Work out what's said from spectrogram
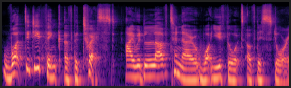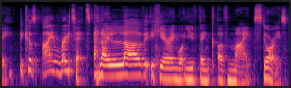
what did you think of the twist? I would love to know what you thought of this story because I wrote it and I love hearing what you think of my stories.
